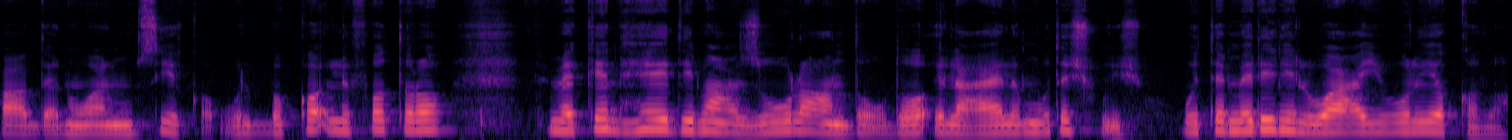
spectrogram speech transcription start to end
بعض أنواع الموسيقى والبقاء لفترة في مكان هادي معزول عن ضوضاء العالم وتشويشه وتمارين الوعي واليقظة.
